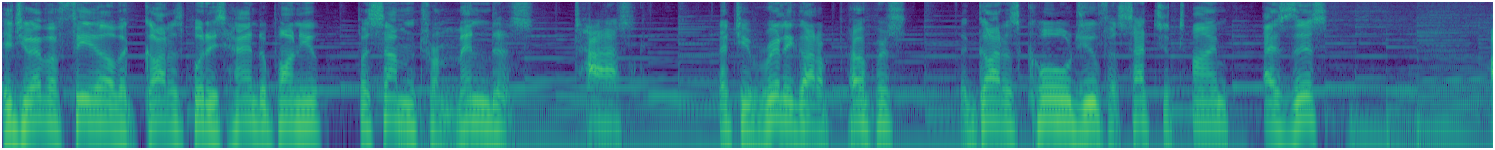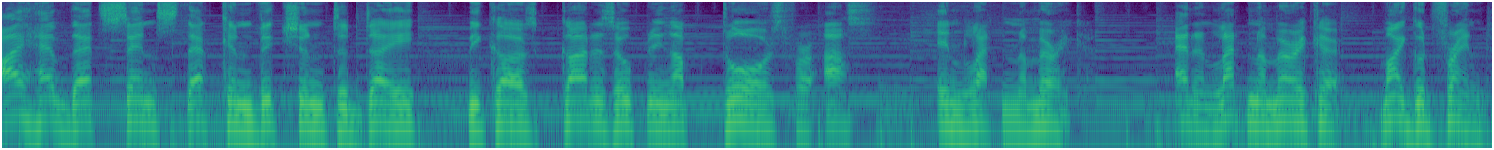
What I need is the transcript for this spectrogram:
Did you ever feel that God has put his hand upon you for some tremendous task? That you've really got a purpose? That God has called you for such a time as this? I have that sense, that conviction today because God is opening up doors for us in Latin America. And in Latin America, my good friend,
